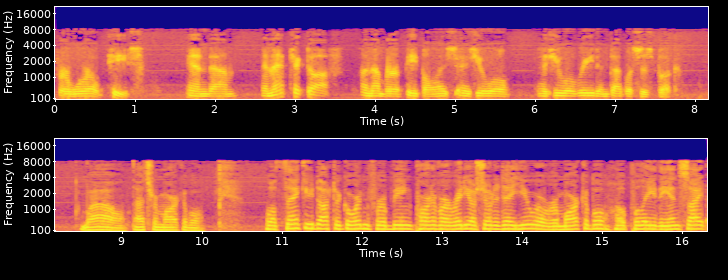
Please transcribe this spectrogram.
for world peace. And, um, and that ticked off a number of people, as, as you will as you will read in Douglas's book. Wow, that's remarkable. Well, thank you, Dr. Gordon, for being part of our radio show today. You were remarkable. Hopefully, the insight.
